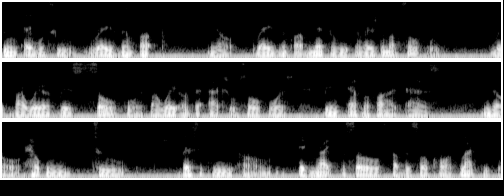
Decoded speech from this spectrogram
being able to raise them up, you know, raise them up mentally and raise them up soulfully with by way of this soul force, by way of the actual soul force being amplified as, you know, helping to basically um, ignite the souls of the so-called black people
